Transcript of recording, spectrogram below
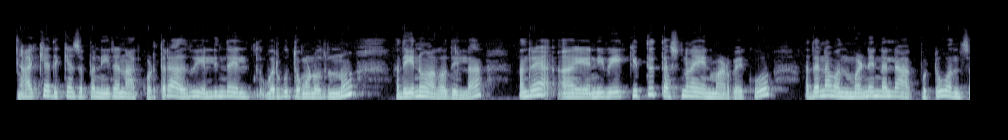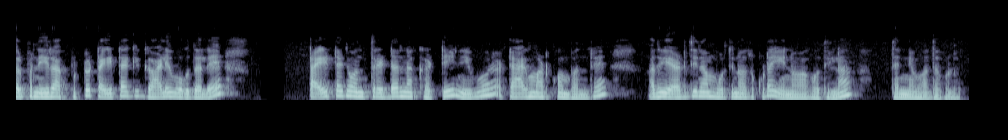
ಹಾಕಿ ಅದಕ್ಕೆ ಒಂದು ಸ್ವಲ್ಪ ನೀರನ್ನು ಹಾಕ್ಕೊಡ್ತಾರೆ. ಅದು ಎಲ್ಲಿಂದ ಎಲ್ಲಿವರೆಗೂ ತೊಗೊಂಡೋದ್ರೂ ಅದೇನೂ ಆಗೋದಿಲ್ಲ. ಅಂದರೆ ನೀವು ಕಿತ್ತಿದ ತಕ್ಷಣ ಏನು ಮಾಡಬೇಕು? ಅದನ್ನು ಒಂದು ಮಣ್ಣಿನಲ್ಲೇ ಹಾಕ್ಬಿಟ್ಟು, ಒಂದು ಸ್ವಲ್ಪ ನೀರು ಹಾಕ್ಬಿಟ್ಟು ಟೈಟಾಗಿ ಗಾಳಿ ಹೋಗ್ದಲೇ ಟೈಟಾಗಿ ಒಂದು ಥ್ರೆಡ್ಡನ್ನು ಕಟ್ಟಿ ನೀವು ಟ್ಯಾಗ್ ಮಾಡ್ಕೊಂಡು ಬಂದರೆ ಅದು ಎರಡು ದಿನ ಮೂರು ದಿನ ಆದರೂ ಕೂಡ ಏನೂ ಆಗೋದಿಲ್ಲ. ಧನ್ಯವಾದಗಳು.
